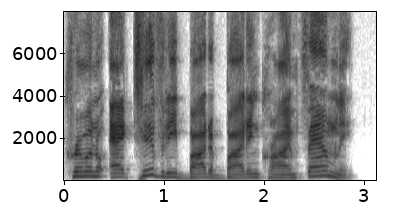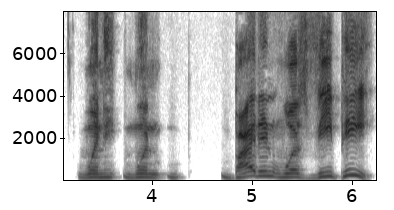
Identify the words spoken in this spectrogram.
criminal activity by the Biden crime family when he, when Biden was VP.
